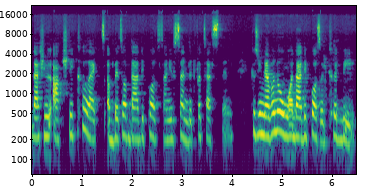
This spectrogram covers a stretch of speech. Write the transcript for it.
that you actually collect a bit of that deposit and you send it for testing. Because you never know what that deposit could be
